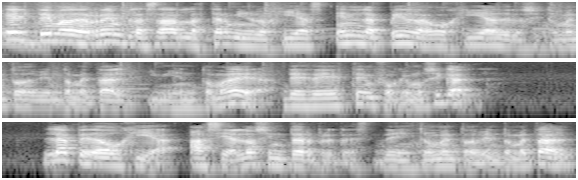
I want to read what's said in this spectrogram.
el tema de reemplazar las terminologías en la pedagogía de los instrumentos de viento metal y viento madera, desde este enfoque musical. La pedagogía hacia los intérpretes de instrumentos de viento metal,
